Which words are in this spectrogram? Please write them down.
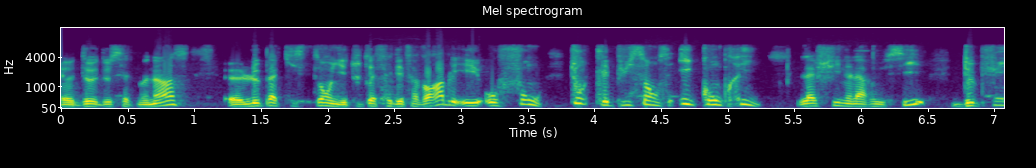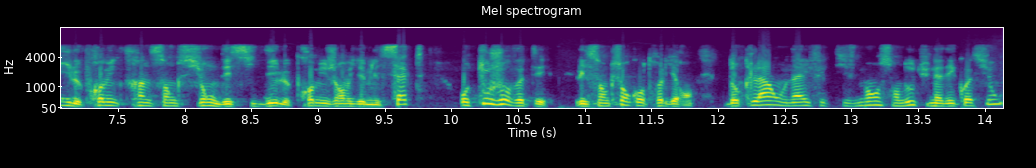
euh, de, cette menace. Euh, le Pakistan y est tout à fait défavorable. Et au fond, toutes les puissances, y compris la Chine et la Russie, depuis le premier train de sanctions décidé le 1er janvier 2007, ont toujours voté les sanctions contre l'Iran. Donc là, on a effectivement sans doute une adéquation.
